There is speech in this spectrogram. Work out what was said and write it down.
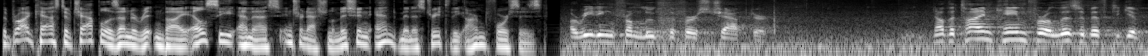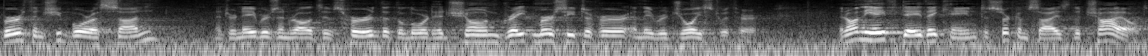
The broadcast of chapel is underwritten by LCMS International Mission and Ministry to the Armed Forces. A reading from Luke, the first chapter. Now the time came for Elizabeth to give birth, and she bore a son. And her neighbors and relatives heard that the Lord had shown great mercy to her, and they rejoiced with her. And on the eighth day they came to circumcise the child.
